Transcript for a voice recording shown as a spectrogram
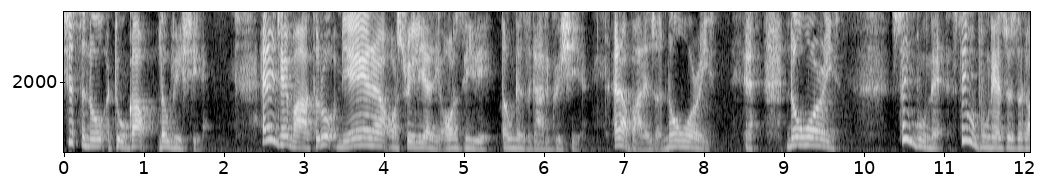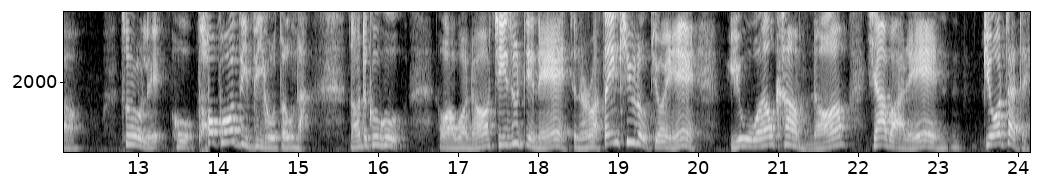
ချစ်စနိုးအတူကောက်လောက်လေးရှိတယ်အဲ့ဒီထဲမှာသူတို့အမြဲတမ်း Australia တွေ Aussie တွေသုံးတဲ့စကားတစ်ခုရှိတယ်အဲ့ဒါပါလဲဆိုတော့ no worries no worries စိတ်ပူနဲ့စိတ်မပူနဲ့ဆိုစကားသူတို့လေဟိုဖော်ဖော်တီတီကိုသုံးတာနော်တခုခုဟိုပါဘောနော်ကျေးဇူးတင်တယ်ကျွန်တော်တို့က thank you လို့ပြောရင် you welcome နော်ရပါတယ်ပြောတတ်တယ်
